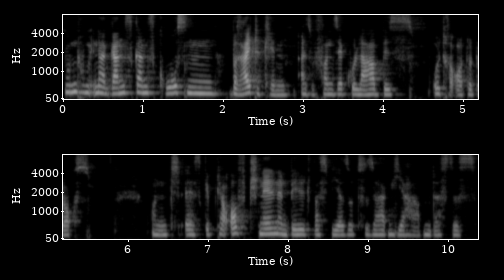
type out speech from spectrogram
Judentum in einer ganz, ganz großen Breite kennen, also von säkular bis ultraorthodox. Und es gibt ja oft schnell ein Bild, was wir sozusagen hier haben, dass das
